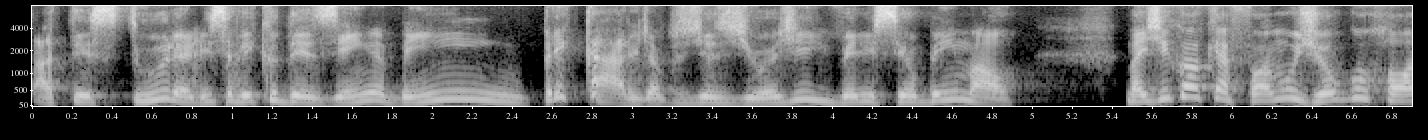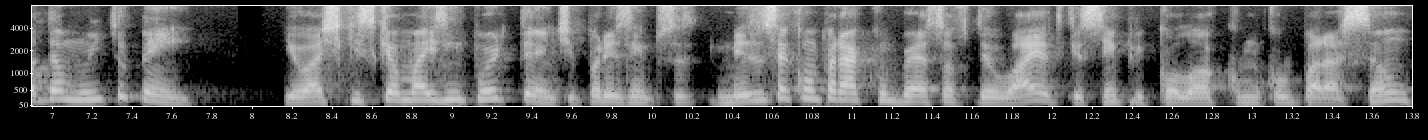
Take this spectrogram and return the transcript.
a textura ali, você vê que o desenho é bem precário já para os dias de hoje, envelheceu bem mal. Mas, de qualquer forma, o jogo roda muito bem. E eu acho que isso que é o mais importante. Por exemplo, mesmo você comparar com Breath of the Wild, que eu sempre coloco como comparação,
